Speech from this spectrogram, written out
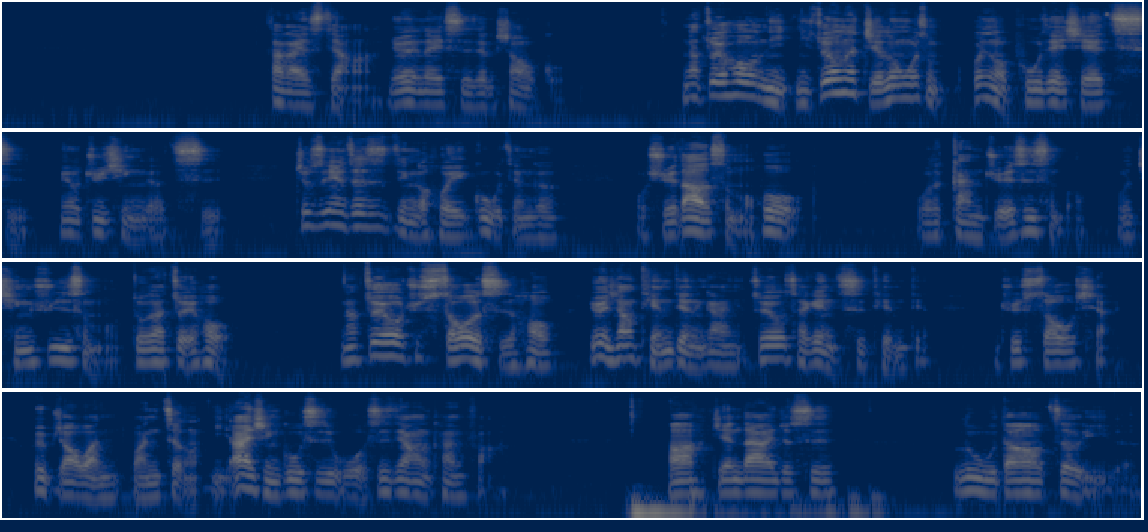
大概是这样啊，有点类似这个效果。那最后你你最后的结论为什么为什么铺这些词没有剧情的词？就是因为这是整个回顾，整个我学到了什么或我的感觉是什么，我的情绪是什么，都在最后。那最后去收的时候，有点像甜点的概念，最后才给你吃甜点，你去收起来会比较完完整。以爱情故事，我是这样的看法。好，今天大概就是录到这里了，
